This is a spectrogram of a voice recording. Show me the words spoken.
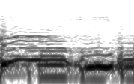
our fate.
